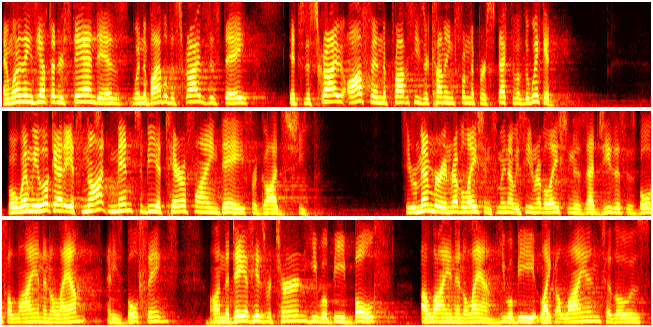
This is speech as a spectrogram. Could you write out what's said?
And one of the things you have to understand is when the Bible describes this day, it's described often the prophecies are coming from the perspective of the wicked. But when we look at it, it's not meant to be a terrifying day for God's sheep. See, remember in Revelation, something that we see in Revelation is that Jesus is both a lion and a lamb, and he's both things. On the day of his return, he will be both a lion and a lamb. He will be like a lion to those,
